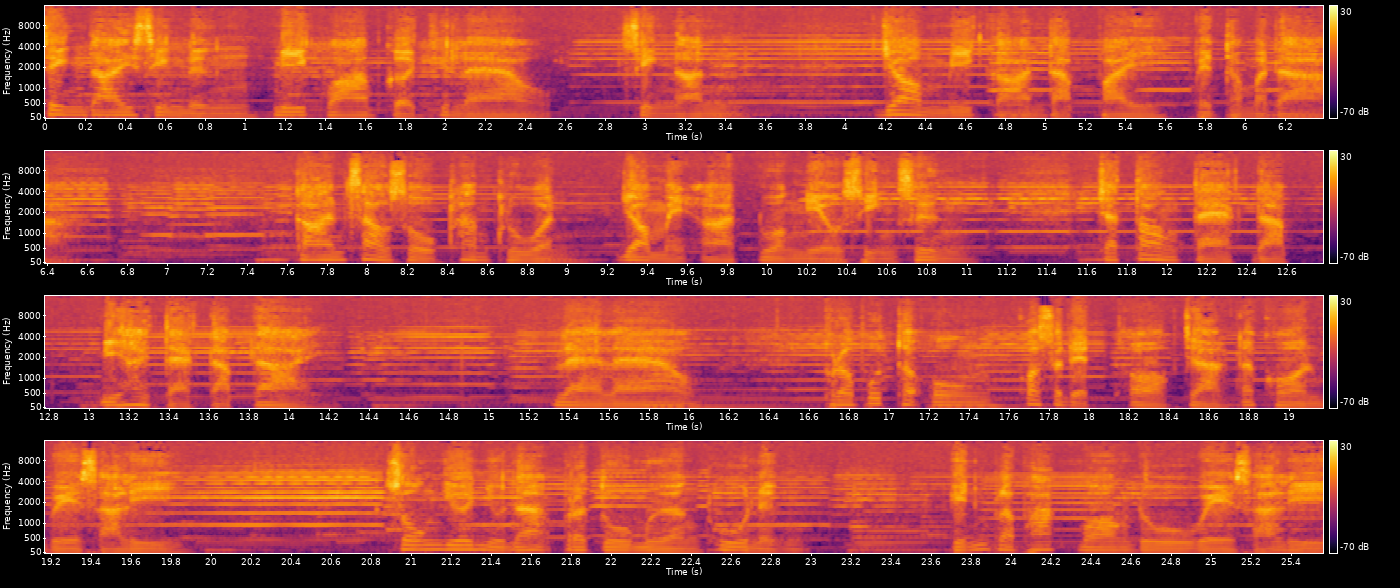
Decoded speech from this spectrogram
สิ่งใดสิ่งหนึ่งมีความเกิดขึ้นแล้ว สิ่งนั้นย่อมมีการดับไปเป็นธรรมดา การเศร้าโศกคล่ำครวญย่อมไม่อาจนวงเหนียวสิ่งซึ่ง จะต้องแตกดับมิให้แตกดับได้ แลแล้ว พระพุทธองค์ก็เสด็จออกจากนครเวสาลี ทรงยืนอยู่ณประตูเมืองผู้หนึ่งหินประพักมองดูเวสาลี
